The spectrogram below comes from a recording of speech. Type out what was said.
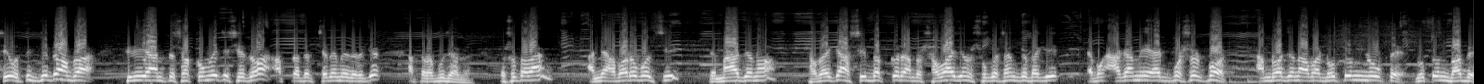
সেই ঐতিহ্যটা আমরা ফিরিয়ে আনতে সক্ষম হয়েছি, সেটাও আপনাদের ছেলে মেয়েদেরকে আপনারা বুঝাবেন। তো সুতরাং আমি আবারও বলছি যে মা যেন সবাইকে আশীর্বাদ করে আমরা সবাই যেন সুখে শান্তি থাকি এবং আগামী এক বছর পর আমরা যেন আবার নতুন রূপে, নতুনভাবে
